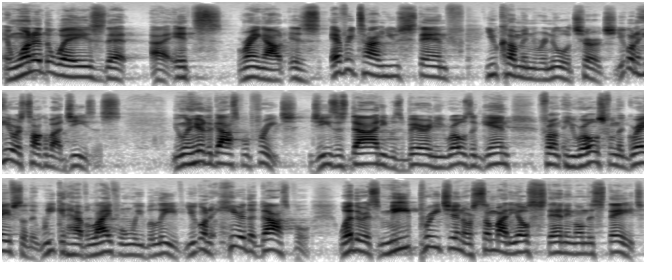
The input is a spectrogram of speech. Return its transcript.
And one of the ways that uh, it's rang out is every time you stand, you come in Renewal Church, you're going to hear us talk about Jesus. You're going to hear the gospel preached. Jesus died, he was buried, and he rose again from he rose from the grave so that we could have life when we believe. You're going to hear the gospel, whether it's me preaching or somebody else standing on the stage,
